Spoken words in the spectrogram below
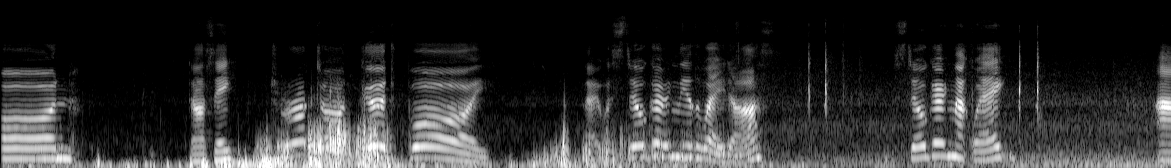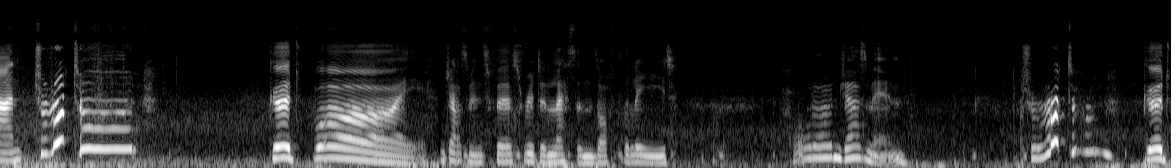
On. Darcy. Trot on. Good boy. No, we're still going the other way, Darth. Still going that way. And trot on. Good boy. Jasmine's first ridden lessons off the lead. Hold on, Jasmine. Trot on. Good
